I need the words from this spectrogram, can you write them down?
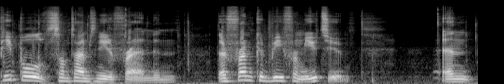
people sometimes need a friend, and their friend could be from YouTube. And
